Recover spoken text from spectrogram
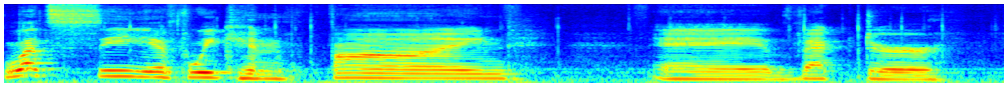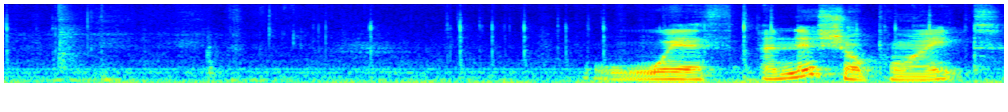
Let's see if we can find a vector with initial point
